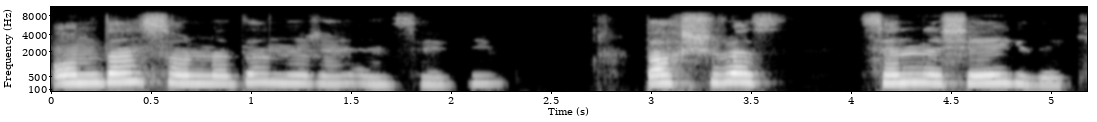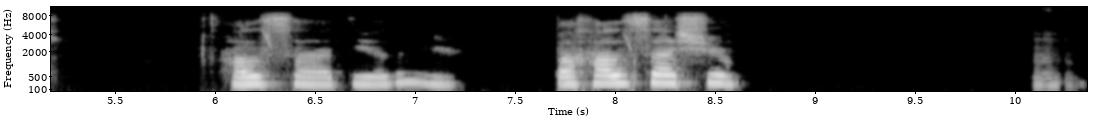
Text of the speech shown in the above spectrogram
Ondan sonra da nere en sevdiğim? Bak şurası. Seninle şeye gidek. Halı saha diyordum ya. Bak halı saha şu.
